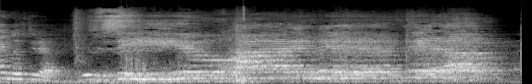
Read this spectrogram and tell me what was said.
high and lifted up. To see you high and lifted up,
